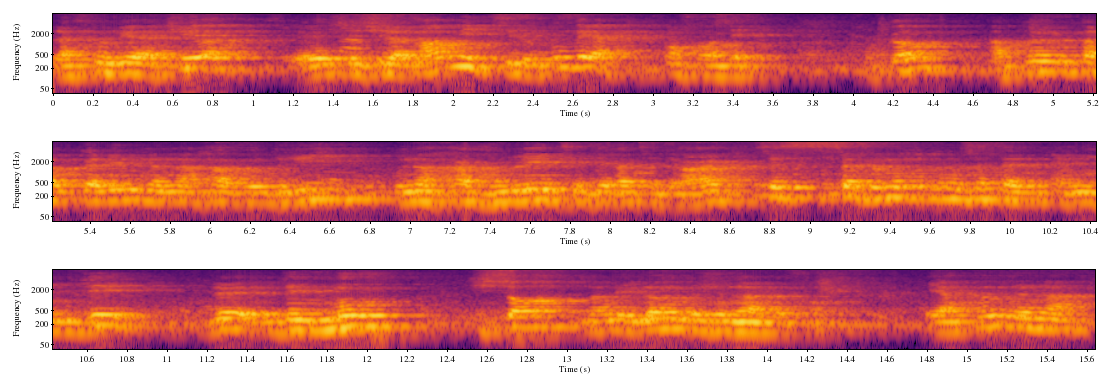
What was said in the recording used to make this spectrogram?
la couverture, euh, c'est sur la marmite, c'est le couvert en français. D'accord Après, pas le calé, on a ravaudrie, on a ragoulé, etc. etc. C'est simplement pour donner une idée de, des mots qui sortent dans les langues régionales de France. Et après, on a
